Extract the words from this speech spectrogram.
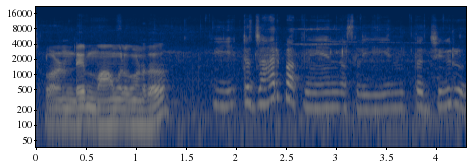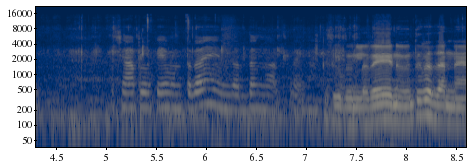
చూడండి మామూలుగా ఉండదు. ఇట్ట జారిపోతుంది ఏంది అసలు? ఎంత జిగురు? చేపలకి ఏముంటుందా ఏంది? అర్థం కావట్లేదు రే నువ్వు ఎందుకు దాన్ని?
